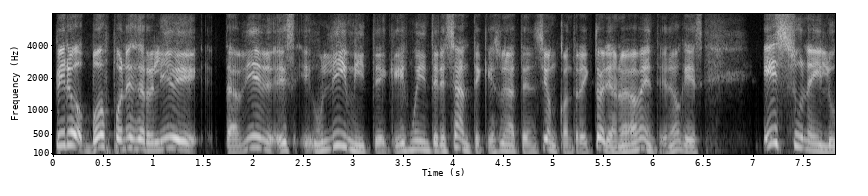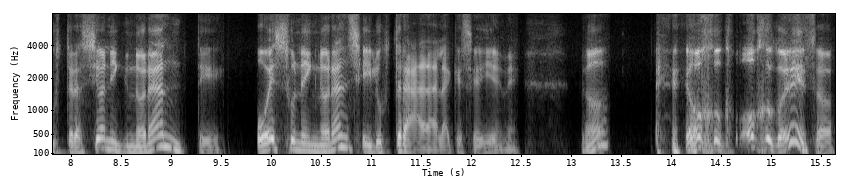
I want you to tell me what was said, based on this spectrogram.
Pero vos ponés de relieve también es un límite que es muy interesante, que es una tensión contradictoria nuevamente, ¿no? Que es, ¿es una ilustración ignorante o es una ignorancia ilustrada la que se viene? ¿No? ojo, ojo con eso.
